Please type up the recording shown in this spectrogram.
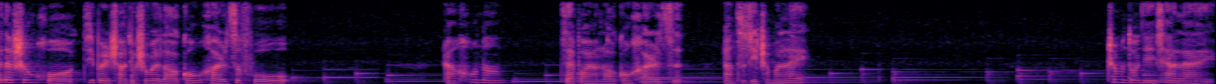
她的生活基本上就是为老公和儿子服务，然后呢，再抱怨老公和儿子让自己这么累。这么多年下来，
